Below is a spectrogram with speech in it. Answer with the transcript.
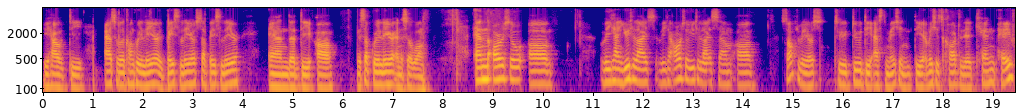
You have the asphalt concrete layer, base layer, sub-base layer, and the uh, the subgrade layer, and so on. And also, uh, we can utilize we can also utilize some uh, softwares to do the estimation, the which is called the CANPAVE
